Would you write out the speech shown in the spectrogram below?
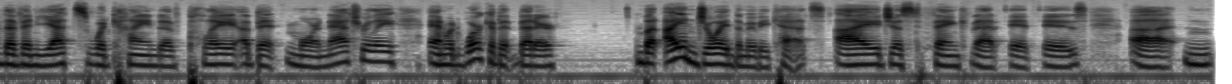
the vignettes would kind of play a bit more naturally and would work a bit better. But I enjoyed the movie Cats. I just think that it is uh, n-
